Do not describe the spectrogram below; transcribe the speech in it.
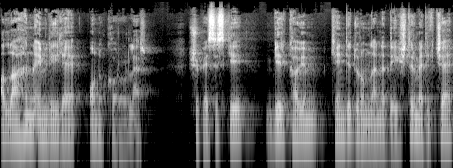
Allah'ın emriyle onu korurlar. Şüphesiz ki bir kavim kendi durumlarını değiştirmedikçe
